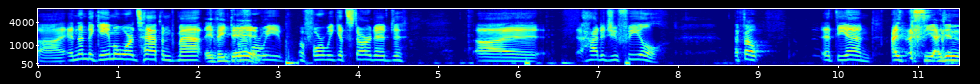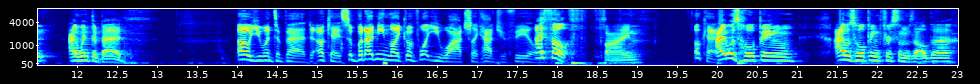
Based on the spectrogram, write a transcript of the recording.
Uh, and then the Game Awards happened, Matt. They, did. Before we before we get started, uh, how did you feel I felt. at the end? I see. I didn't. I went to bed. Oh, you went to bed. Okay, so but I mean, like, of what you watched, like, how'd you feel? I felt fine. okay. I was hoping. I was hoping for some Zelda.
